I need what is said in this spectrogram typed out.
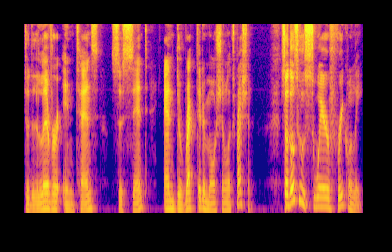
to deliver intense, succinct, and directed emotional expression. So, those who swear frequently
